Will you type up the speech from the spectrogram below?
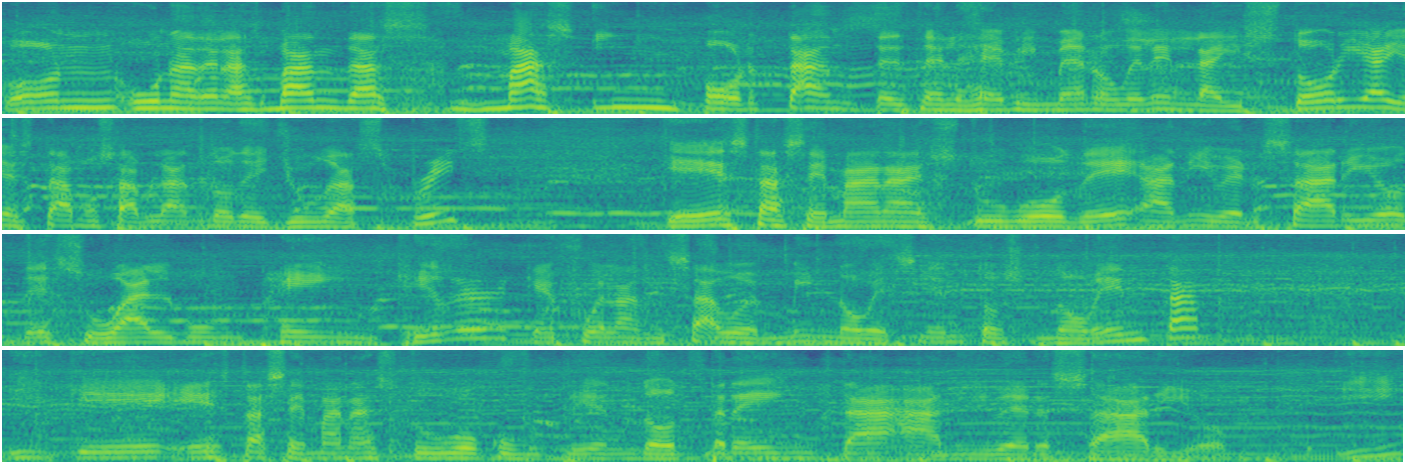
con una de las bandas más importantes del heavy metal en la historia y estamos hablando de Judas Priest que esta semana estuvo de aniversario de su álbum Painkiller que fue lanzado en 1990 y que esta semana estuvo cumpliendo 30 aniversario y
